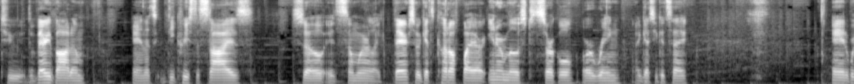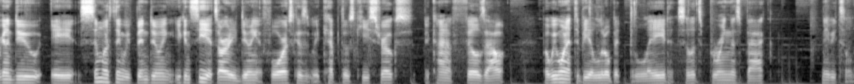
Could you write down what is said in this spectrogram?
to the very bottom. And let's decrease the size so it's somewhere like there. So it gets cut off by our innermost circle or ring I guess you could say. And we're gonna do a similar thing we've been doing. You can see it's already doing it for us because we kept those keystrokes. It kind of fills out. But we want it to be a little bit delayed. So let's bring this back maybe till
